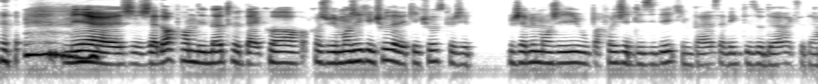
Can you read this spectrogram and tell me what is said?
Mais j'adore prendre des notes d'accord quand je vais manger quelque chose avec quelque chose que j'ai jamais mangé ou parfois j'ai des idées qui me passent avec des odeurs etc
